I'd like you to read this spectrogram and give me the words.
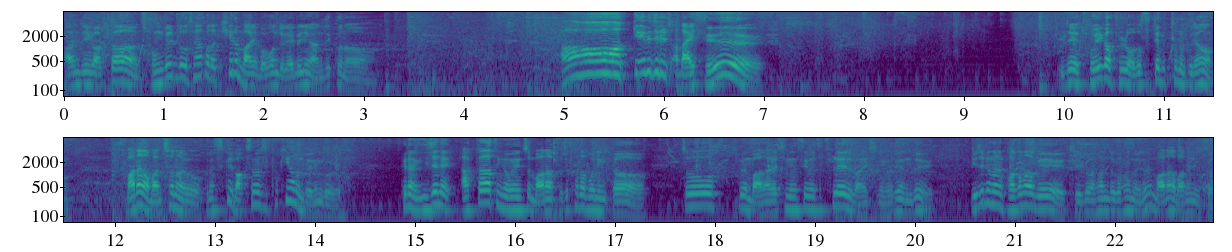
아 근데 이거 아까 정글도 생각보다 킬은 많이 먹었는데 레벨링 안 됐구나. 아 깨비들을 아 나이스 이제 조이가 불러 얻었을 때부터는 그냥 만화가 많잖아요. 그냥 스킬 막 쓰면서 포킹하면 되는 거예요. 그냥 이제는 아까 같은 경우에는 좀 만화 부족하다 보니까 조금 만화를 신경 쓰면서 플레이를 많이 진행을 했는데 이제는 그냥 과감하게 딜교환 한다고 하면은 만화가 많으니까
